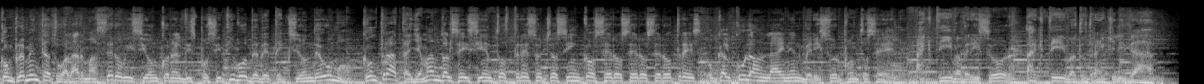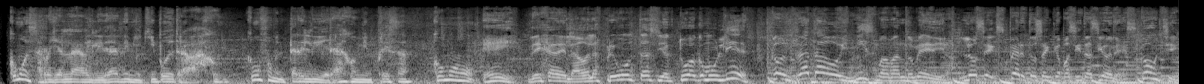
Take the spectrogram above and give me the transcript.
Complementa tu alarma Cero Visión con el dispositivo de detección de humo. Contrata llamando al 600-385-0003 o calcula online en verisur.cl. Activa Verisur. Activa tu tranquilidad. ¿Cómo desarrollar las habilidades de mi equipo de trabajo? ¿Cómo fomentar el liderazgo en mi empresa? ¿Cómo...? ¡Ey! Deja de lado las preguntas y actúa como un líder. Contrata hoy mismo a Mando Medio, los expertos en capacitaciones, coaching,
